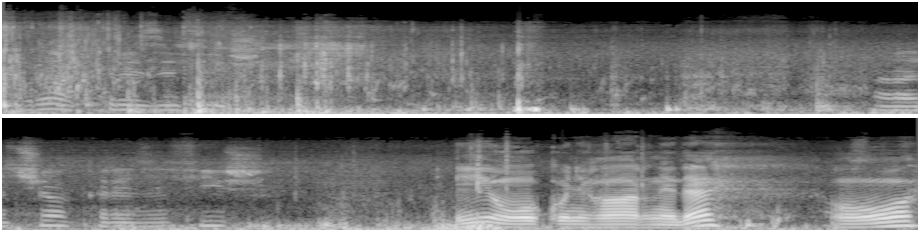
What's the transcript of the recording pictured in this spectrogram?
Рак Crazy Fish. Рачок Crazy Fish. І окунь гарний, да? О,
